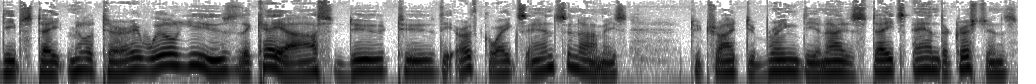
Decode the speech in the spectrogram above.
deep state military will use the chaos due to the earthquakes and tsunamis to try to bring the United States and the Christians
